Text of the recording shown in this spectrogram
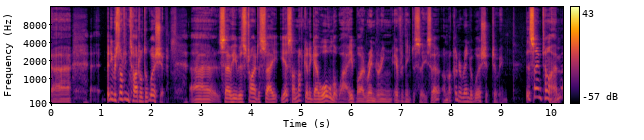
uh, but he was not entitled to worship. Uh, so he was trying to say, yes, I'm not going to go all the way by rendering everything to Caesar. I'm not going to render worship to him. But at the same time,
